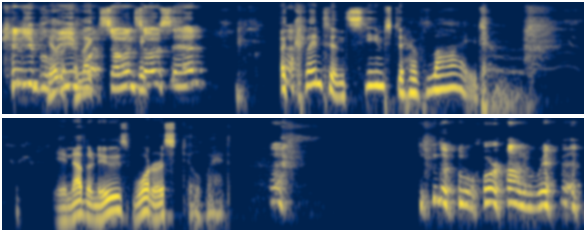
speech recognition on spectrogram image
Can you believe like- what so and so said? a Clinton seems to have lied. In other news, water is still wet. the war on women.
